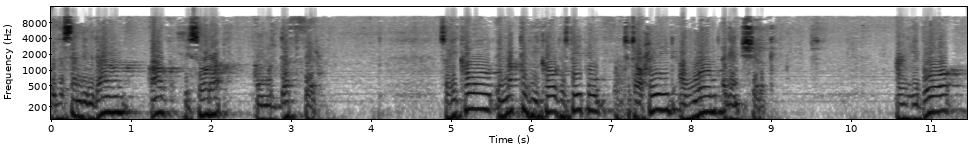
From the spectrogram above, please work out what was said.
with the sending down of the Surah al-Muddathir. So he called, in Mecca he called his people to Tawheed and warned against Shirk. And he bore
